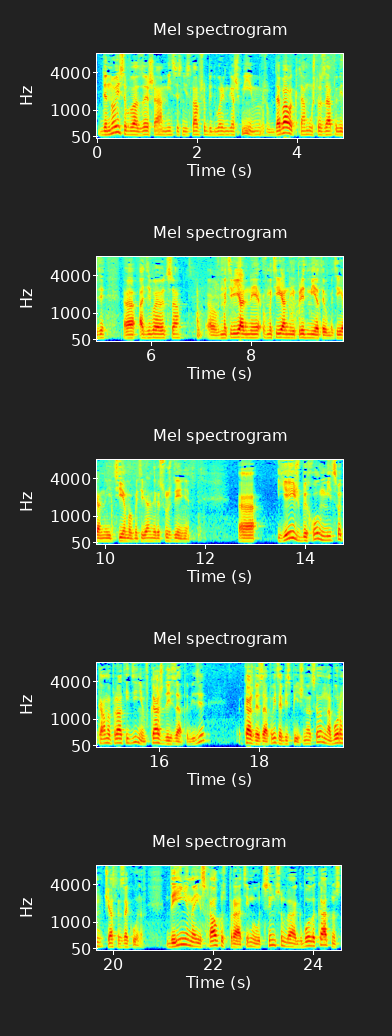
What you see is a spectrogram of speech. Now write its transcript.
Денойса влазеша митсис не славшу бедворим гашмием. Вдобавок к тому, что заповеди э, одеваются в материальные, в материальные предметы, в материальные темы, в материальные рассуждения. А, Ейш бехол митсва кама прат единим. В каждой заповеди, каждая заповедь обеспечена целым набором частных законов. Деинина из халкус пратим и уцимсум акбола катнус.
